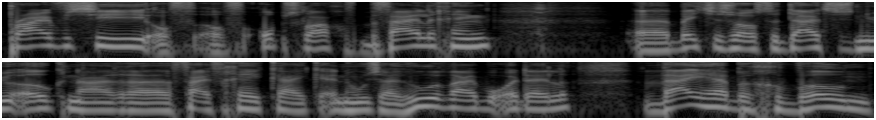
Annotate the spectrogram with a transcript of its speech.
privacy of, of opslag of beveiliging. Een uh, beetje zoals de Duitsers nu ook naar 5G eh, kijken en hoe zij wij beoordelen. Wij hebben gewoon,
